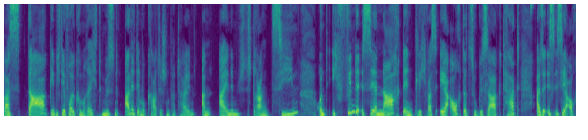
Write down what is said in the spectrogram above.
was da, gebe ich dir vollkommen recht, müssen alle demokratischen Parteien an einem Strang ziehen. Und ich finde es sehr nachdenklich, was er auch dazu gesagt hat. Also es ist ja auch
